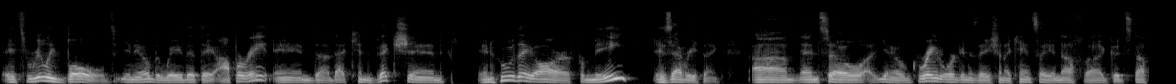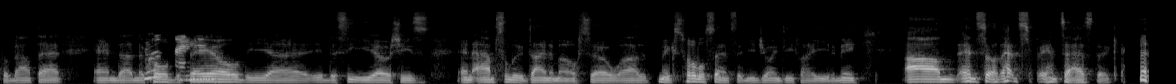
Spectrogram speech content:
it's really bold, you know, the way that they operate and uh, that conviction and who they are. For me, is everything. Um, and so, uh, you know, great organization. I can't say enough uh, good stuff about that. And uh, Nicole DeFeo, the uh, the CEO, she's an absolute dynamo. So uh, it makes total sense that you joined DeFi to me. Um, and so that's fantastic. I,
